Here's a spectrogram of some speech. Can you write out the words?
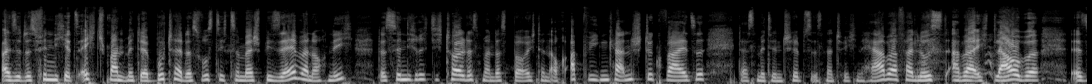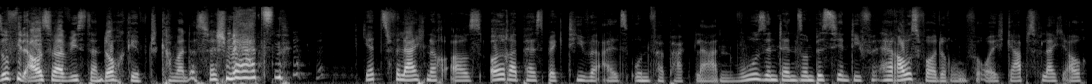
Also das finde ich jetzt echt spannend mit der Butter. Das wusste ich zum Beispiel selber noch nicht. Das finde ich richtig toll, dass man das bei euch dann auch abwiegen kann, stückweise. Das mit den Chips ist natürlich ein herber Verlust, aber ich glaube, äh, so viel Auswahl, wie es dann doch gibt, kann man das verschmerzen. Jetzt vielleicht noch aus eurer Perspektive als Unverpacktladen. Wo sind denn so ein bisschen die Herausforderungen für euch? Gab es vielleicht auch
